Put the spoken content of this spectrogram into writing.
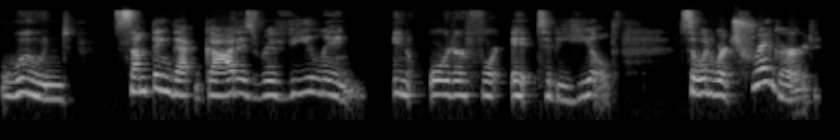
wound, something that God is revealing in order for it to be healed. So when we're triggered,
